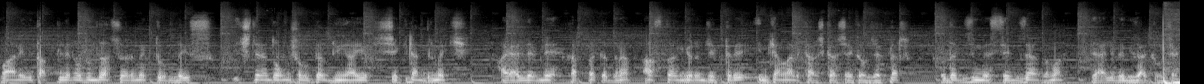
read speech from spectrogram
manevi tatminler olduğunda söylemek durumundayız. İçlerine dolmuş oldukları dünyayı şekillendirmek, hayallerini katmak adına asla görünecekleri imkanlarla karşı karşıya kalacaklar. Bu da bizim mesleğimiz her zaman değerli ve güzel kalacak.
